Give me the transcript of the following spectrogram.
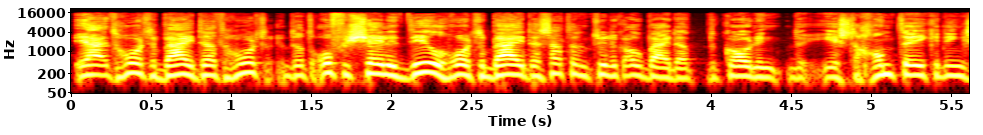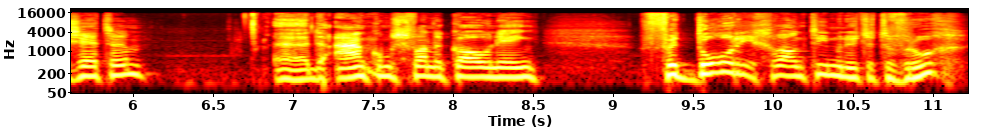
Ja, het hoort erbij. Dat, hoort, dat officiële deel hoort erbij. Daar zat er natuurlijk ook bij dat de koning de eerste handtekening zette. Eh, de aankomst van de koning. Verdorie, gewoon 10 minuten te vroeg.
